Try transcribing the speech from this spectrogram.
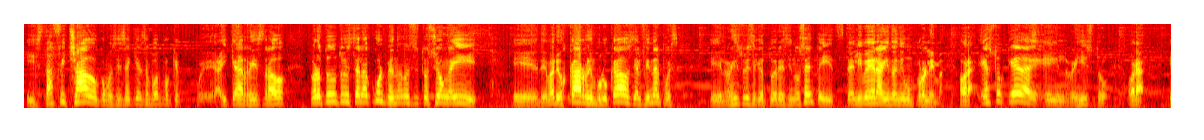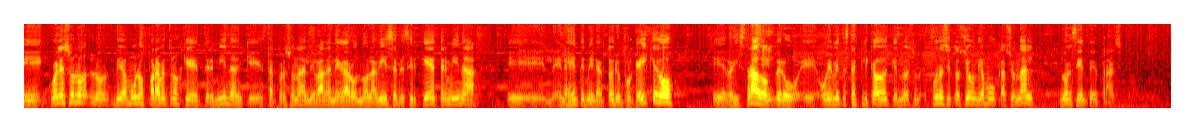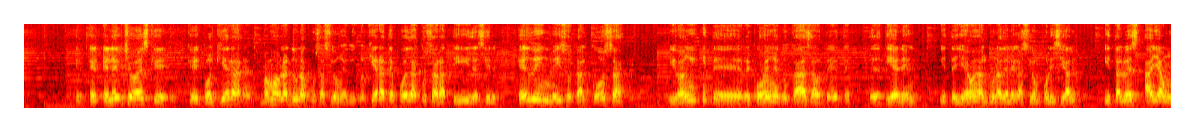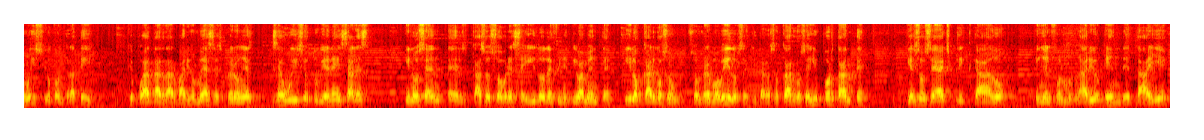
y está fichado, como se dice aquí en El Salvador, porque pues, ahí queda registrado, pero tú no tuviste la culpa, es una situación ahí eh, de varios carros involucrados y al final pues el registro dice que tú eres inocente y te liberan y no hay ningún problema. Ahora, esto queda en el registro. Ahora, eh, ¿cuáles son los, los, digamos, los parámetros que determinan que esta persona le van a negar o no la visa? Es decir, ¿qué determina eh, el, el agente migratorio? Porque ahí quedó eh, registrado, Sí. pero obviamente está explicado que no es una- fue una situación, digamos, ocasional de un accidente de tránsito. El, hecho es que, que cualquiera, vamos a hablar de una acusación, Edwin, cualquiera te puede acusar a ti y decir, Edwin me hizo tal cosa, y van y te recogen en tu casa o te, te- te detienen y te llevan a alguna delegación policial y tal vez haya un juicio contra ti, que pueda tardar varios meses, pero en ese juicio tú vienes y sales inocente, el caso es sobreseído definitivamente y los cargos son, son removidos, se quitan esos cargos. Es importante que eso sea explicado en el formulario en detalle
